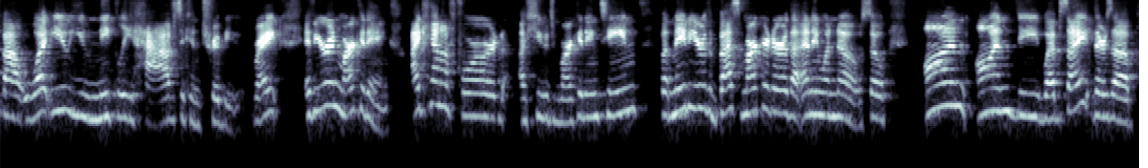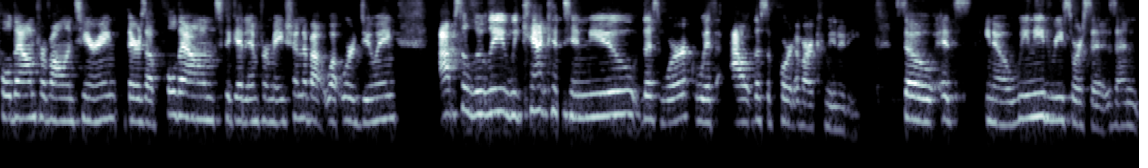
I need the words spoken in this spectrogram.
about what you uniquely have to contribute right? If you're in marketing i can't afford a huge marketing team but maybe you're the best marketer that anyone knows. So on on the website there's a pull down for volunteering. There's a pull down to get information about what we're doing. Absolutely we can't continue this work without the support of our community. So it's you know we need resources. And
